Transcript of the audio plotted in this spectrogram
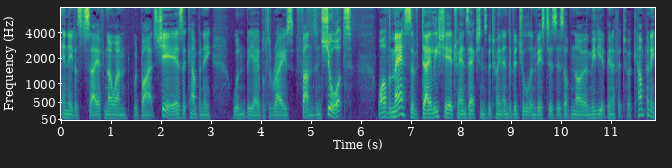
And needless to say, if no one would buy its shares, a company wouldn't be able to raise funds. In short, while the mass of daily share transactions between individual investors is of no immediate benefit to a company,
